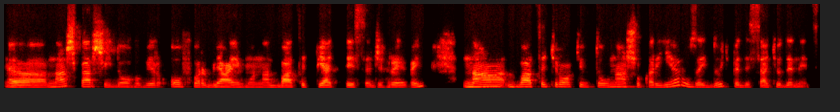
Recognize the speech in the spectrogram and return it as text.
Е, Наш перший договір оформляємо на 25 тисяч гривень на 20 років, то у нашу кар'єру зайдуть 50 одиниць.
